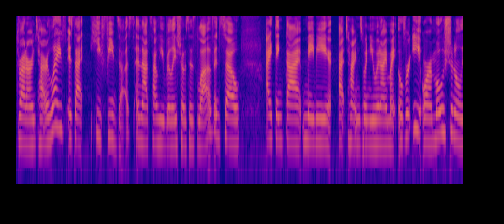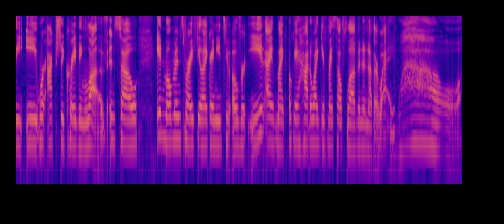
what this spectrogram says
throughout our entire life is that he feeds us, and that's how he really shows his love. And so I think that maybe at times when you and I might overeat or emotionally eat, we're actually craving love. And so, in moments where I feel like I need to overeat, I'm like, okay, how do I give myself love in another way? Wow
